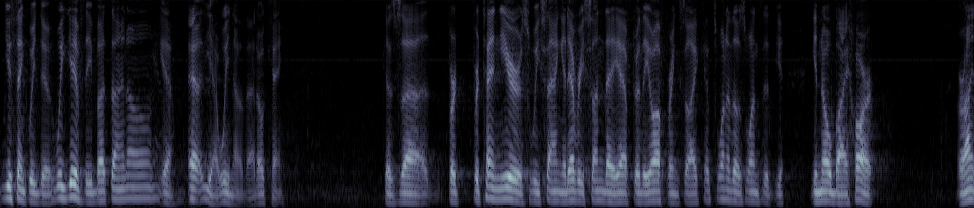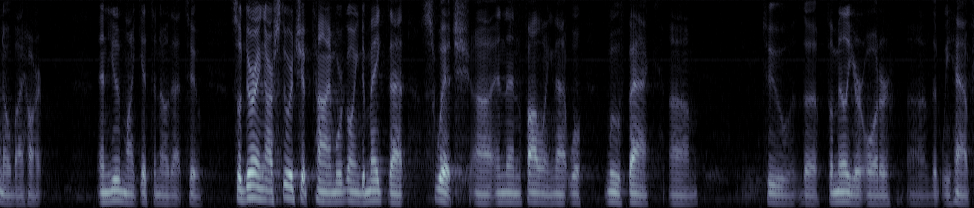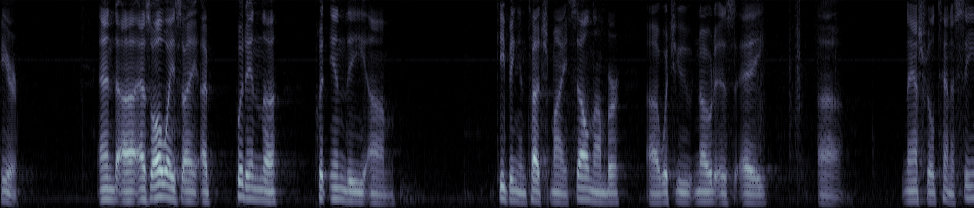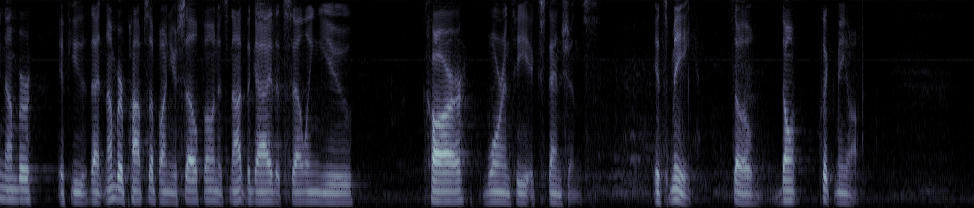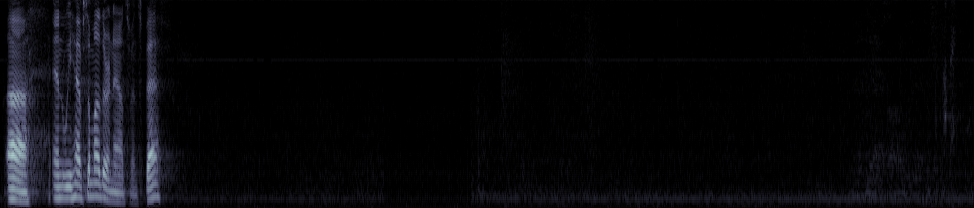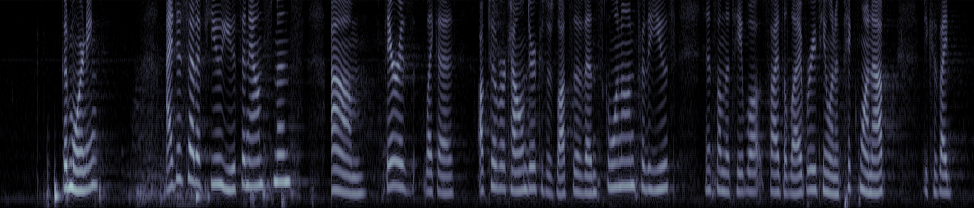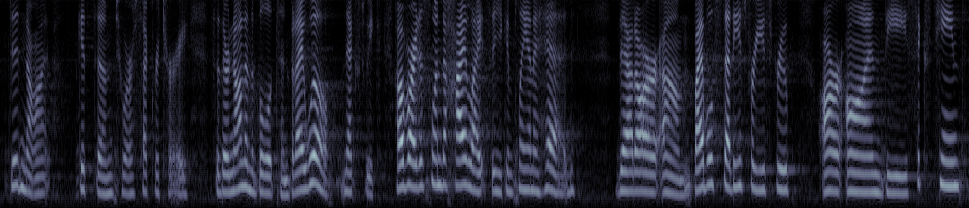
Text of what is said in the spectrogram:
you think we do. We give thee but thine own. Yeah, yeah, uh, yeah we know that. Okay. Because uh, for, for 10 years we sang it every Sunday after the offering, so I, it's one of those ones that you, you know by heart or I know by heart. And you might get to know that too. So during our stewardship time, we're going to make that switch, uh, and then following that, we'll move back um, to the familiar order uh, that we have here. And uh, as always, I, I, put in the put in the um, keeping in touch my cell number, uh, which you note is a uh, Nashville, Tennessee number. If you, that number pops up on your cell phone, it's not the guy that's selling you car warranty extensions. It's me. So don't click me off. And we have some other announcements. Beth? Good morning. I just had a few youth announcements. Um, there is like a October calendar because there's lots of events going on for the youth, and it's on the table outside the library if you want to pick one up because I did not get them to our secretary, so they're not in the bulletin, but I will next week. However, I just wanted to highlight so you can plan ahead that our um, Bible studies for youth group are on the 16th,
